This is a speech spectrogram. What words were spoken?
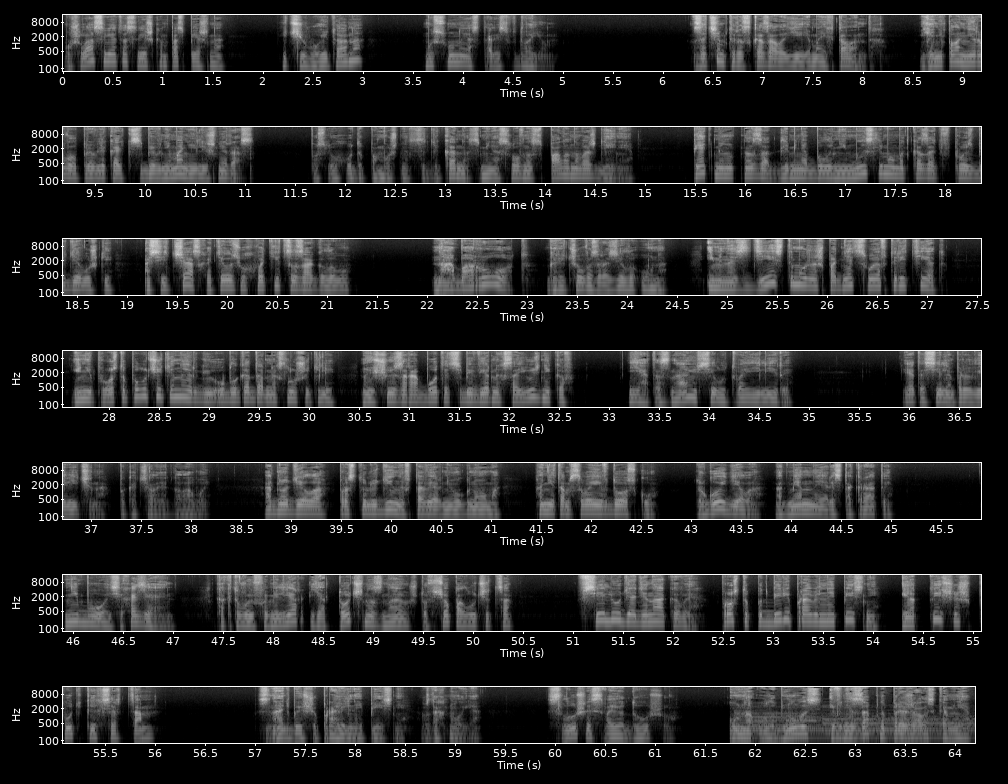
Ушла Света слишком поспешно. «И чего это она?» Мы с Уной остались вдвоем. «Зачем ты рассказала ей о моих талантах? Я не планировал привлекать к себе внимание лишний раз». После ухода помощницы декана с меня словно спало наваждение. Пять минут назад для меня было немыслимым отказать в просьбе девушки, а сейчас хотелось ухватиться за голову, «Наоборот», — горячо возразила Уна, — «именно здесь ты можешь поднять свой авторитет и не просто получить энергию у благодарных слушателей, но еще и заработать себе верных союзников. Я-то знаю силу твоей лиры». «Это сильно преувеличено», — покачал я головой. «Одно дело — простолюдины в таверне у гнома. Они там свои в доску. Другое дело — надменные аристократы». «Не бойся, хозяин. Как твой фамильяр, я точно знаю, что все получится», — все люди одинаковые. Просто подбери правильные песни и отыщешь путь к их сердцам. «Знать бы еще правильные песни», — вздохнул я. «Слушай свою душу». Уна улыбнулась и внезапно прижалась ко мне.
